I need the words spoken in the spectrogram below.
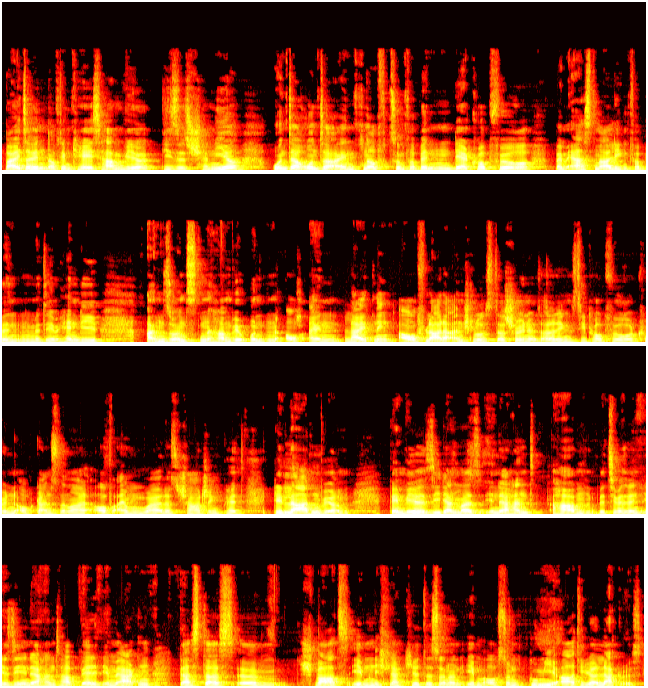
Weiter hinten auf dem Case haben wir dieses Scharnier und darunter einen Knopf zum Verbinden der Kopfhörer beim erstmaligen Verbinden mit dem Handy. Ansonsten haben wir unten auch einen Lightning Aufladeanschluss. Das Schöne ist allerdings, die Kopfhörer können auch ganz normal auf einem Wireless Charging Pad geladen werden. Wenn wir sie dann mal in der Hand haben, beziehungsweise wenn ihr sie in der Hand habt, werdet ihr merken, dass das ähm, Schwarz eben nicht lackiert ist, sondern eben auch so ein gummiartiger Lack ist.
